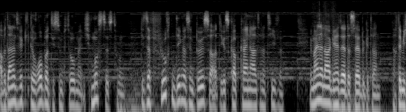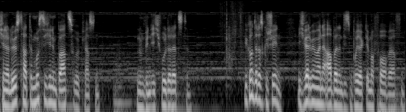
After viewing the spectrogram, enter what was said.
Aber dann entwickelte Robert die Symptome. Ich musste es tun. Diese verfluchten Dinger sind bösartig, es gab keine Alternative. In meiner Lage hätte er dasselbe getan. Nachdem ich ihn erlöst hatte, musste ich ihn im Bad zurücklassen. Nun bin ich wohl der Letzte. Wie konnte das geschehen? Ich werde mir meine Arbeit an diesem Projekt immer vorwerfen.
